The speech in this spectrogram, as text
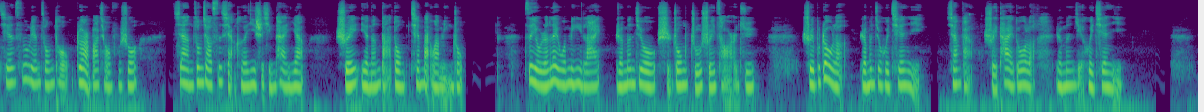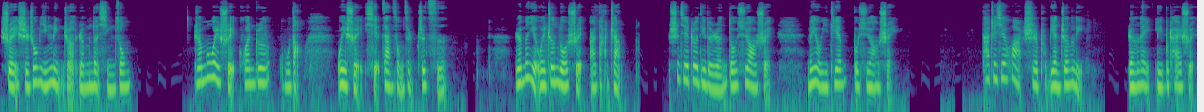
前苏联总统戈尔巴乔夫说：“像宗教思想和意识形态一样，水也能打动千百万民众。自有人类文明以来，人们就始终逐水草而居。水不够了，人们就会迁移；相反，水太多了，人们也会迁移。水始终引领着人们的行踪。人们为水欢歌。”舞蹈，为水写赞颂之之词。人们也为争夺水而打仗。世界各地的人都需要水，没有一天不需要水。他这些话是普遍真理。人类离不开水。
